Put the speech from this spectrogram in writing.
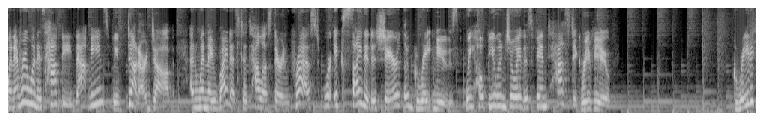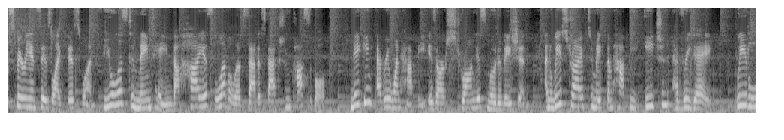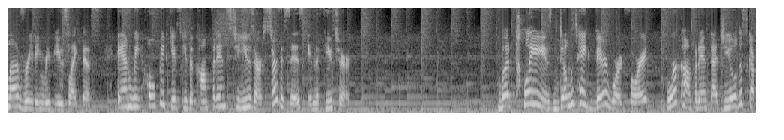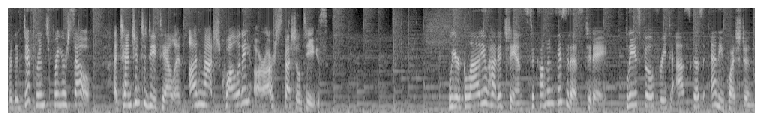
When everyone is happy, that means we've done our job. And when they write us to tell us they're impressed, we're excited to share the great news. We hope you enjoy this fantastic review. Great experiences like this one fuel us to maintain the highest level of satisfaction possible. Making everyone happy is our strongest motivation, and we strive to make them happy each and every day. We love reading reviews like this, and we hope it gives you the confidence to use our services in the future. But please don't take their word for it. We're confident that you'll discover the difference for yourself. Attention to detail and unmatched quality are our specialties. We are glad you had a chance to come and visit us today. Please feel free to ask us any questions.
